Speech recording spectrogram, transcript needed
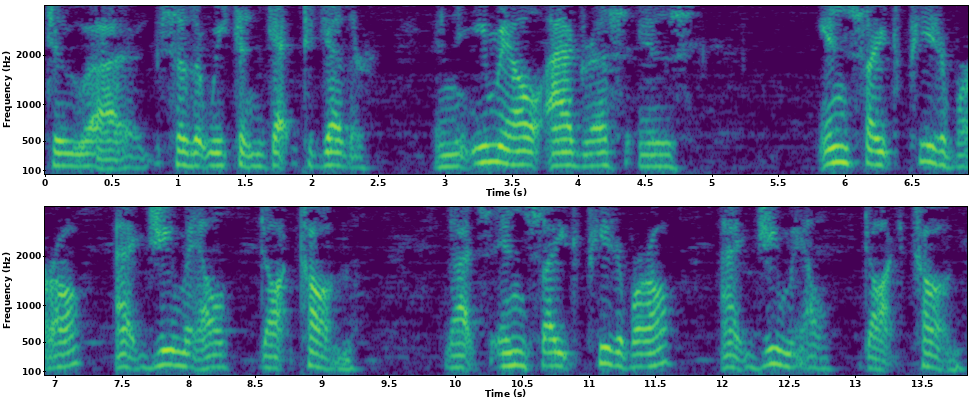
to uh, so that we can get together. And the email address is insightpeterborough at gmail.com. That's insightpeterborough at gmail.com.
